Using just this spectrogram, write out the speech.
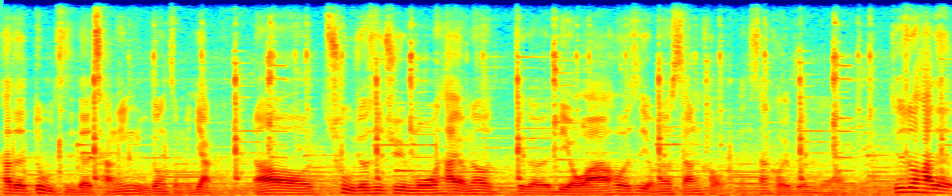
他的肚子的肠阴蠕动怎么样，然后触就是去摸他有没有这个瘤啊，或者是有没有伤口，伤口也不会摸，就是说他的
